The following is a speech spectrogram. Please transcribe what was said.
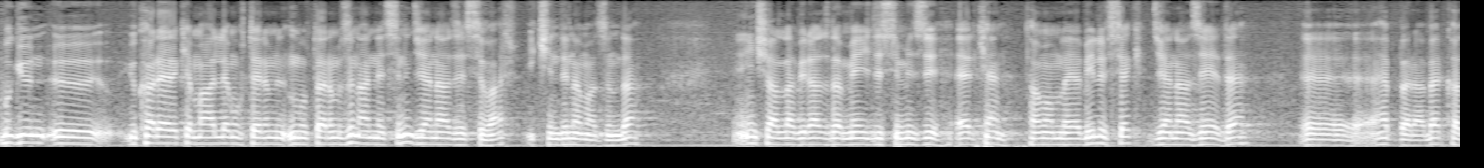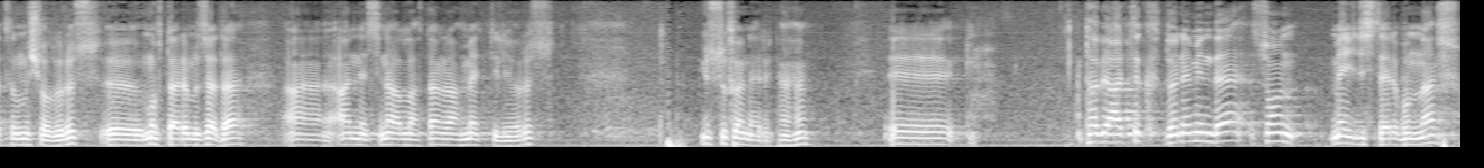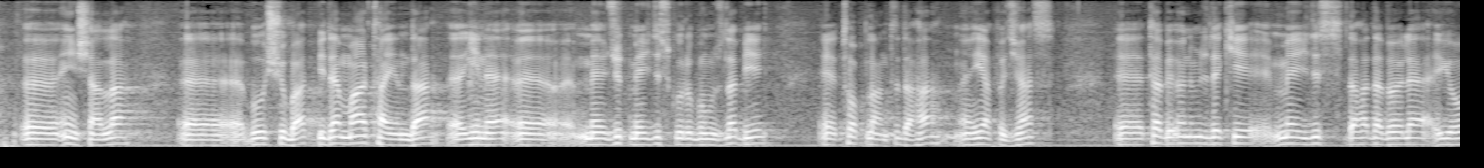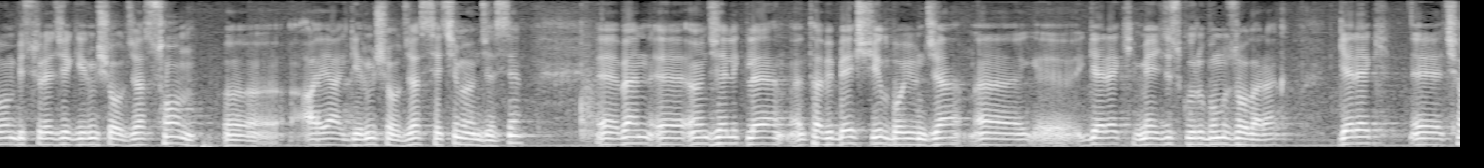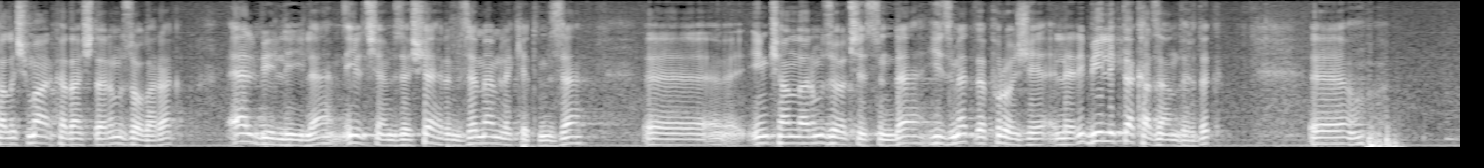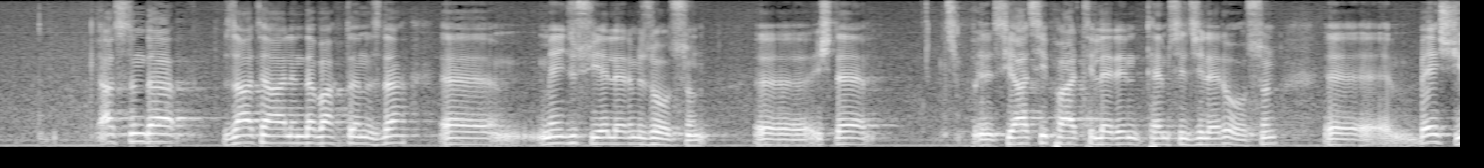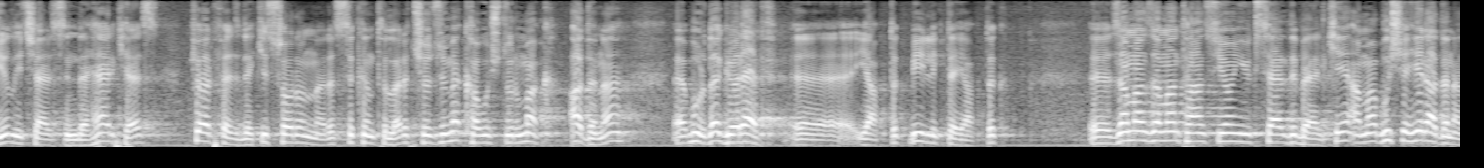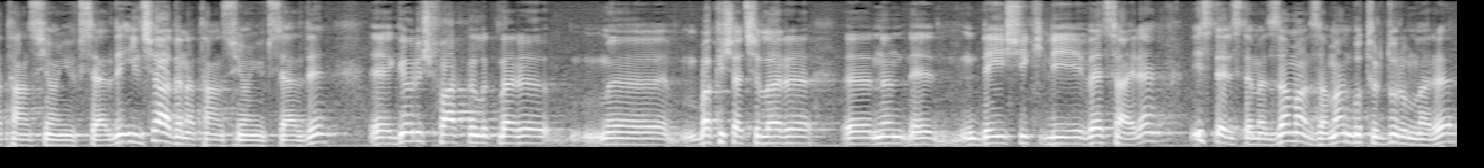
bugün e, Yukarı Erke Mahalle muhtarım, muhtarımızın annesinin cenazesi var ikindi namazında. İnşallah biraz da meclisimizi erken tamamlayabilirsek cenazeye de e, hep beraber katılmış oluruz. E, muhtarımıza da a, annesine Allah'tan rahmet diliyoruz. Yusuf Öner'in. E, tabii artık döneminde son meclisleri bunlar. E, inşallah bu Şubat bir de Mart ayında e, yine e, mevcut meclis grubumuzla bir e, toplantı daha yapacağız. E, tabii önümüzdeki meclis daha da böyle yoğun bir sürece girmiş olacağız. Son e, aya girmiş olacağız seçim öncesi. E, ben e, öncelikle e, tabii 5 yıl boyunca e, e, gerek meclis grubumuz olarak gerek e, çalışma arkadaşlarımız olarak el birliğiyle ilçemize, şehrimize, memleketimize e, imkanlarımız ölçüsünde hizmet ve projeleri birlikte kazandırdık. E, aslında zaten halinde baktığınızda meclis üyelerimiz olsun, işte siyasi partilerin temsilcileri olsun, 5 yıl içerisinde herkes Körfez'deki sorunları, sıkıntıları çözüme kavuşturmak adına e, burada görev e, yaptık, birlikte yaptık. E, Zaman zaman tansiyon yükseldi belki ama bu şehir adına tansiyon yükseldi, ilçe adına tansiyon yükseldi. E, Görüş farklılıkları, e, bakış açılarının e, değişikliği vesaire ister istemez zaman zaman bu tür durumları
